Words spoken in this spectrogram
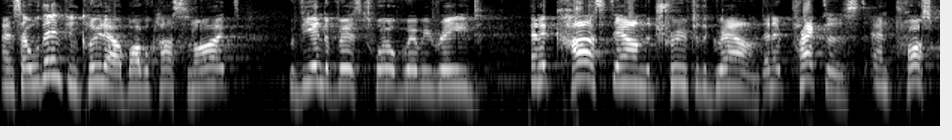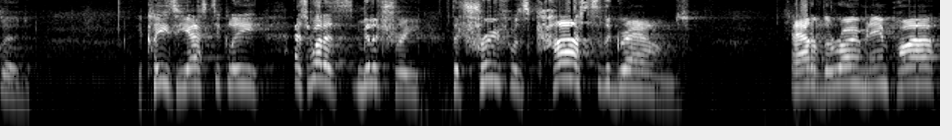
And so we'll then conclude our Bible class tonight with the end of verse 12, where we read, And it cast down the truth to the ground, and it practiced and prospered ecclesiastically as well as military, the truth was cast to the ground. Out of the Roman Empire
